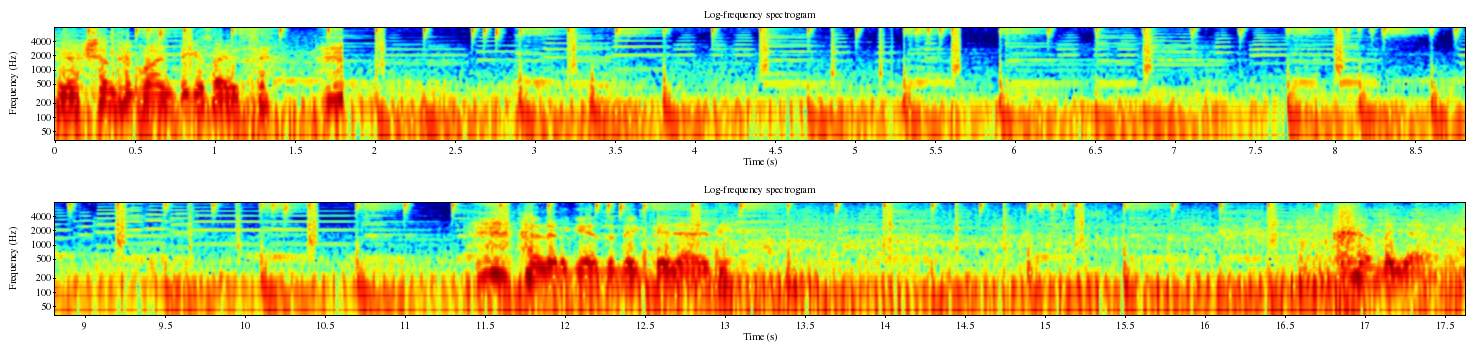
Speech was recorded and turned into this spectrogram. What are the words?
रिएक्शन देखो आंटी के साइड से। लड़के ऐसे देखते जा रही थी। भैया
